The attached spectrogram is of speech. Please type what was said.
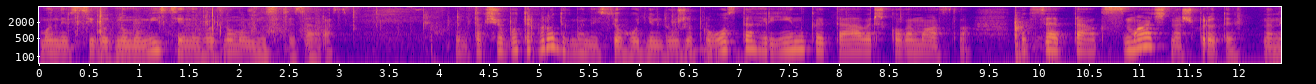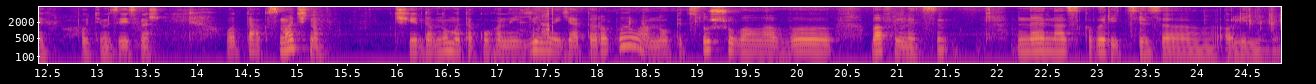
ми не всі в одному місці, не в одному місті зараз. Так що бутерброди в мене сьогодні дуже просто, грінки та вершкове масло. Оце так смачно, шпроти на них потім, звісно ж, от так смачно. Чи давно ми такого не їли? Я то робила, ну підсушувала в вафельниці, не на сковорідці з олією.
